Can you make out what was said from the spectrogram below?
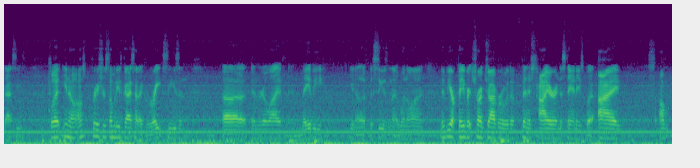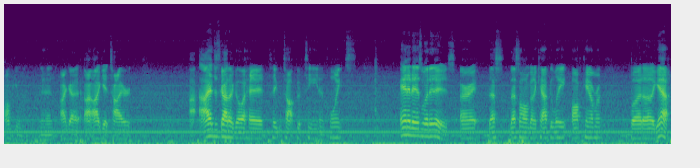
that season. But you know I'm pretty sure some of these guys had a great season uh, in real life, and maybe you know, if the season that went on. Maybe our favorite truck driver would have finished higher in the standings, but I, I'm, I'm human, man. I got, I, I get tired. I, I just gotta go ahead, take the top 15 in points, and it is what it is. All right, that's that's all I'm gonna calculate off camera. But uh, yeah,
